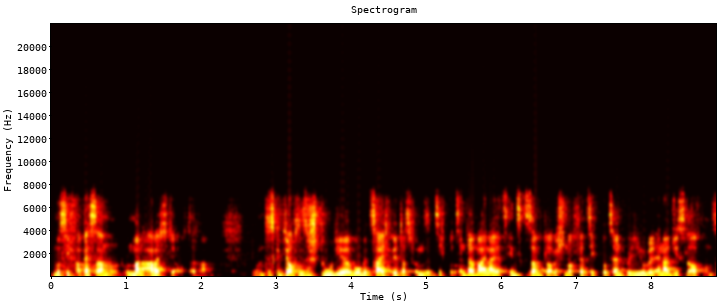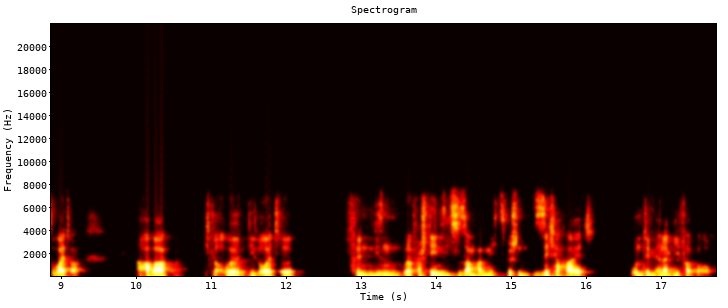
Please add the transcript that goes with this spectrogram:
muss sich verbessern und, und man arbeitet ja auch daran. Und es gibt ja auch diese Studie, wo gezeigt wird, dass 75 Prozent der Miner jetzt insgesamt, glaube ich, schon noch 40 Prozent Renewable Energies laufen und so weiter. Aber ich glaube, die Leute finden diesen oder verstehen diesen Zusammenhang nicht zwischen Sicherheit und dem Energieverbrauch.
